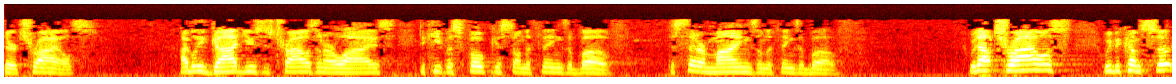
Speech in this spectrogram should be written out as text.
there are trials. I believe God uses trials in our lives to keep us focused on the things above, to set our minds on the things above. Without trials, we become, so,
